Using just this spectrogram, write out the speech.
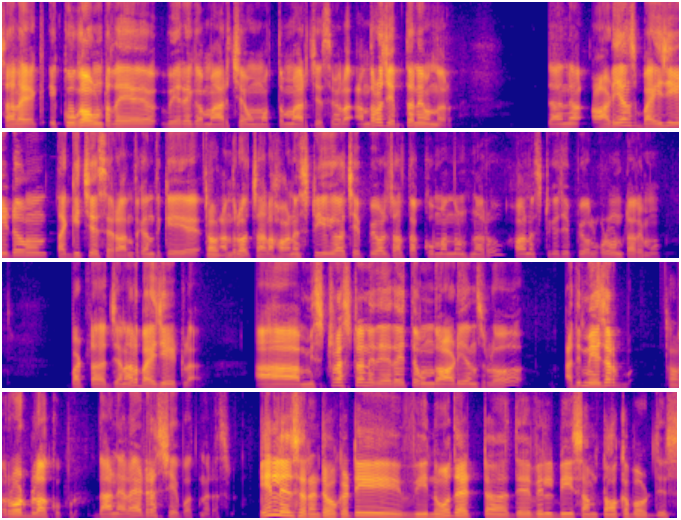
చాలా ఎక్ ఎక్కువగా ఉంటది. వేరేగా మార్చాము, మొత్తం మార్చేసాం ఇలా అందరూ చెప్తానే ఉన్నారు. దాన్ని ఆడియన్స్ బై చేయడం తగ్గిచ్చేసారు. అంతకంతకి అవును. అందులో చాలా హానెస్టీగా చెప్పేవాళ్ళు చాలా తక్కువ మంది ఉంటున్నారు. హానెస్ట్‌గా చెప్పేవాళ్ళు కూడా ఉంటారేమో. బట్ జనాలు బై చేయట్లా. ఆ మిస్‌ట్రస్ట్ అనేది ఏదైతే ఉందో ఆడియన్స్‌లో అది మేజర్ అవును. రోడ్ బ్లాక్ ఇప్పుడు. దాన్ని ఎలా అడ్రెస్ చేయబోతున్నారు అసలు? ఏం లేదు సార్. అంటే ఒకటి we know that they will be some talk about this.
